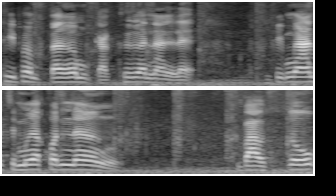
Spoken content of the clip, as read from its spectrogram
ที่เพิ่มเติมกับเครื่องนั่นแหละทีมงานเสมือคนหนึ่ง เบาซุก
